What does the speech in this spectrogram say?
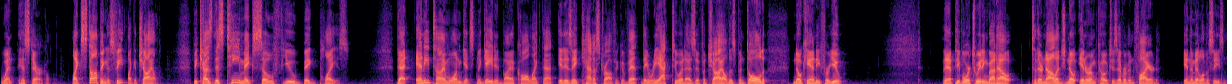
went hysterical, like stomping his feet like a child, because this team makes so few big plays that anytime one gets negated by a call like that, it is a catastrophic event. They react to it as if a child has been told, no candy for you. That people were tweeting about how, to their knowledge, no interim coach has ever been fired in the middle of a season.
